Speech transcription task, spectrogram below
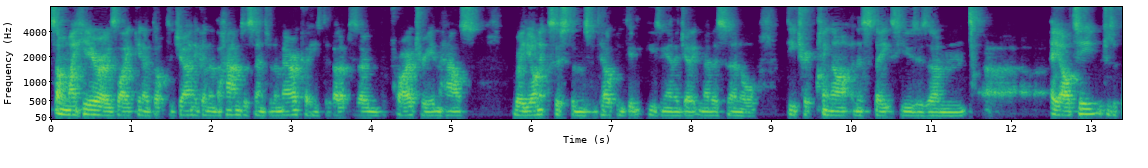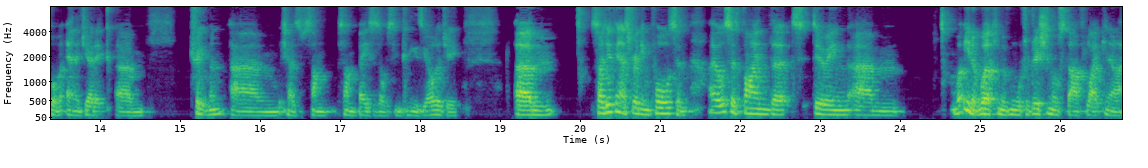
some of my heroes like you know Dr. Jernigan and the Hansa Center in America. He's developed his own proprietary in-house radionic systems for helping using energetic medicine. Or Dietrich Klinghardt in the States uses um, uh, ART, which is a form of energetic um, treatment, um, which has some some basis obviously in kinesiology. Um, so I do think that's really important. I also find that doing, um, you know, working with more traditional stuff like you know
